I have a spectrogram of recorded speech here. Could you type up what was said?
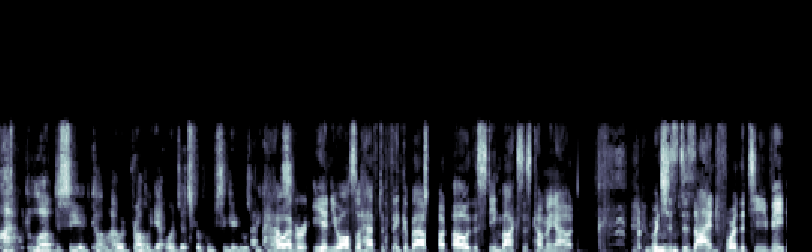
I would love to see it come. I would probably get one just for poops and giggles because. However, Ian, you also have to think about, oh, the Steam box is coming out. Which is designed for the TV.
